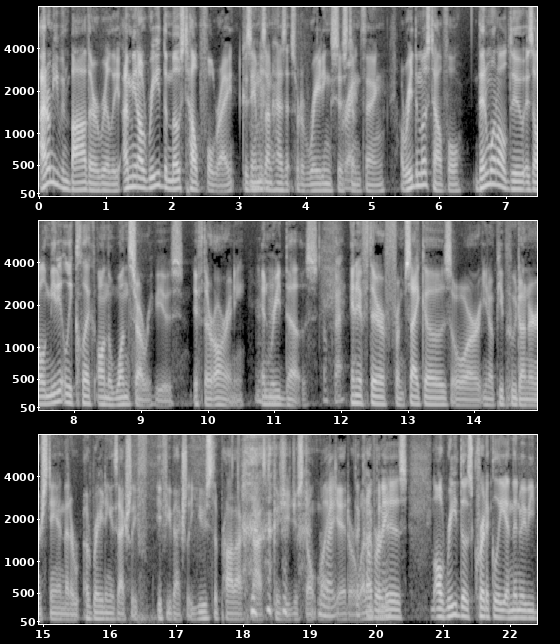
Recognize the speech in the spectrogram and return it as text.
I don't even bother really. I mean, I'll read the most helpful, right? Because mm-hmm. Amazon has that sort of rating system right. thing. I'll read the most helpful. Then what I'll do is I'll immediately click on the one star reviews if there are any mm-hmm. and read those. Okay. And if they're from psychos or you know people who don't understand that a, a rating is actually f- if you've actually used the product, not because you just don't like right. it or the whatever company. it is, I'll read those critically and then maybe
